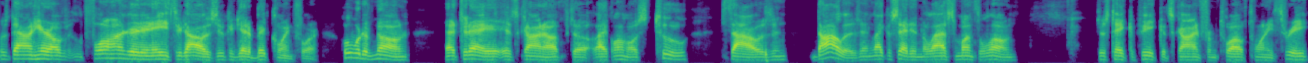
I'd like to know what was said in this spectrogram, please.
It was down here of $483 you could get a Bitcoin for. Who would have known that today it's gone up to like almost $2,000? And like I said, in the last month alone, just take a peek. It's gone from 1223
